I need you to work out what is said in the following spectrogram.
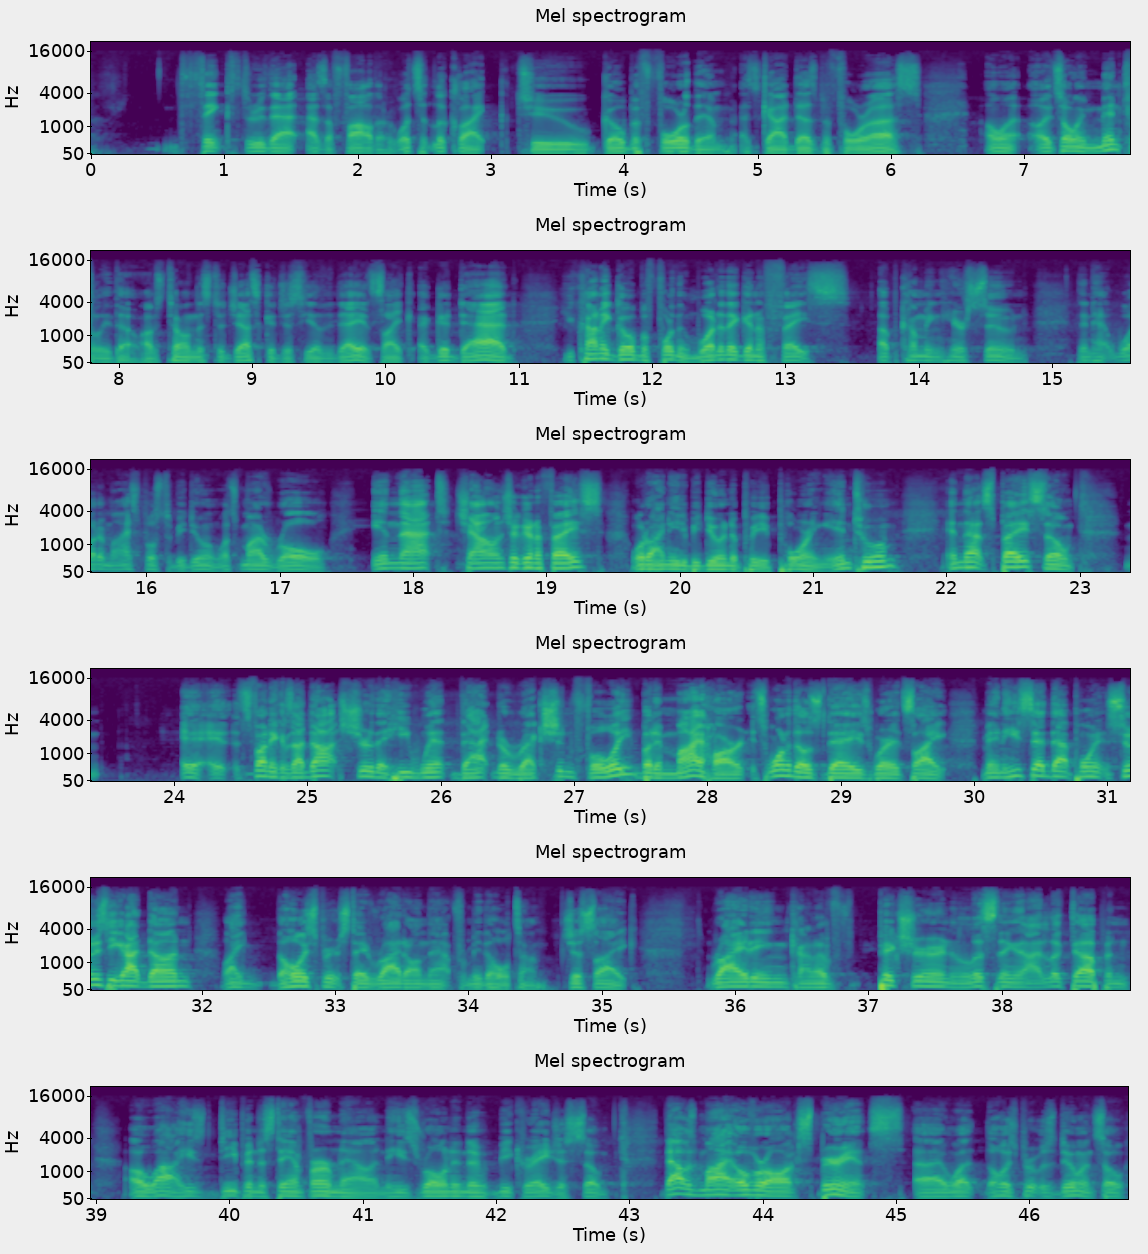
think through that as a father. What's it look like to go before them as God does before us? Oh, It's only mentally, though. I was telling this to Jessica just the other day. It's like a good dad, you kind of go before them. What are they going to face upcoming here soon? Then ha- what am I supposed to be doing? What's my role in that challenge they're going to face? What do I need to be doing to be pouring into them in that space? So it's funny because I'm not sure that he went that direction fully, but in my heart, it's one of those days where it's like, man, he said that point as soon as he got done, like the Holy Spirit stayed right on that for me the whole time. Just like writing, kind of picturing and listening. And I looked up and, oh, wow, he's deep into stand firm now and he's rolling into be courageous. So that was my overall experience, uh, what the Holy Spirit was doing. So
